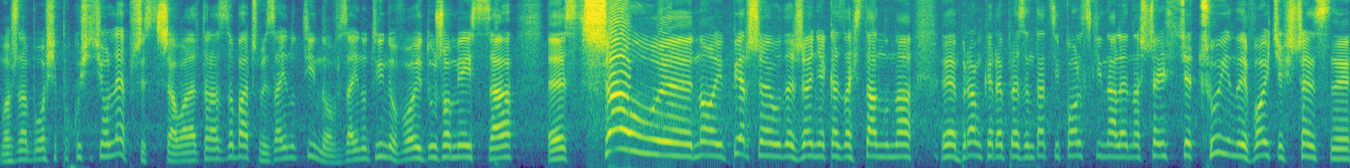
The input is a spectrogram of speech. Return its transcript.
Można było się pokusić o lepszy strzał, ale teraz zobaczmy, Zajnutinow, Zajnutinow, oj dużo miejsca, e, strzał, e, no i pierwsze uderzenie Kazachstanu na e, bramkę reprezentacji Polski, no ale na szczęście czujny Wojciech Szczęsny.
